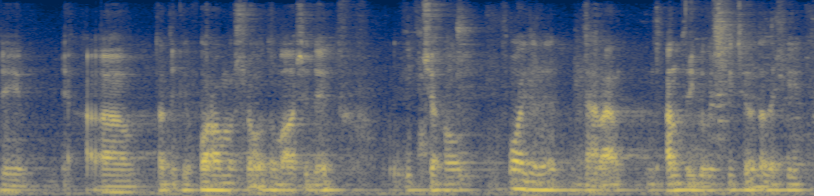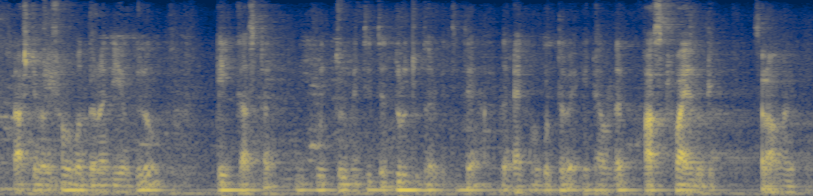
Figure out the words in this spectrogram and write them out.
যে তাদেরকে পরামর্শ অথবা যে উৎসাহ প্রয়োজনে যারা আন্তরিকভাবে চিকিৎসা ছিল তাদেরকে রাষ্ট্রীয়ভাবে সংবর্ধনা দিয়েও কিন্তু এই কাজটা গুরুত্বর ভিত্তিতে, দ্রুততার ভিত্তিতে আমাদের এখন করতে হবে। এটা আমাদের ফার্স্ট প্রায়োরিটি সালাম আলাইকুম।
